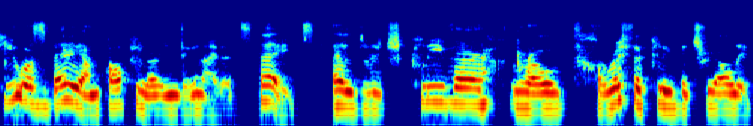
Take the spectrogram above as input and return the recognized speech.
he was very unpopular in the United States. Eldridge Cleaver wrote horrifically vitriolic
